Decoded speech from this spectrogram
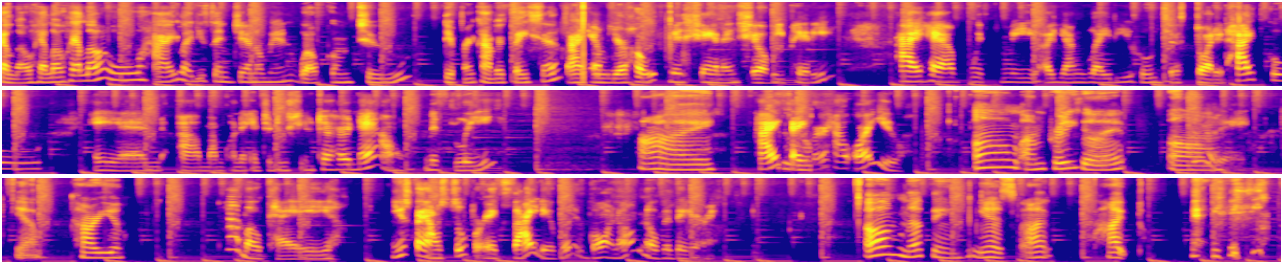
Hello, hello, hello. Hi, ladies and gentlemen. Welcome to Different Conversations. I am your host, Miss Shannon Shelby Petty. I have with me a young lady who just started high school, and um, I'm going to introduce you to her now, Miss Lee. Hi. Hi, Taylor. How are you? Um, I'm pretty good. Um, Good. yeah. How are you? I'm okay. You sound super excited. What is going on over there? Oh, nothing. Yes, I'm hyped.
